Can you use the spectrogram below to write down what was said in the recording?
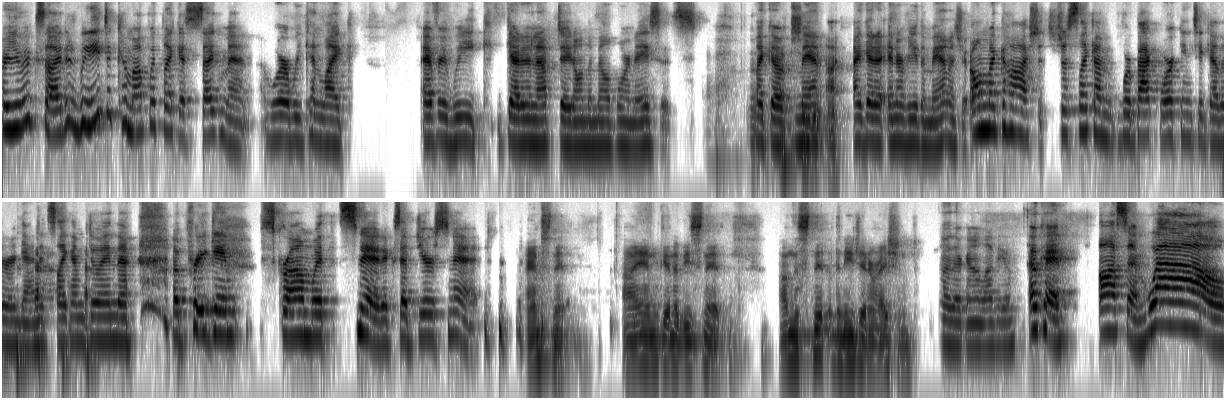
Are you excited? We need to come up with like a segment where we can like every week get an update on the Melbourne Aces. Oh, Like a man, absolutely. I, I get to interview the manager. Oh my gosh, it's just like I'm we're back working together again. It's like I'm doing the a pregame scrum with Snit, except you're Snit. I am snit. I am going to be snit. I'm the snit of the new generation. Oh, they're gonna love you. Okay, awesome. Wow.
